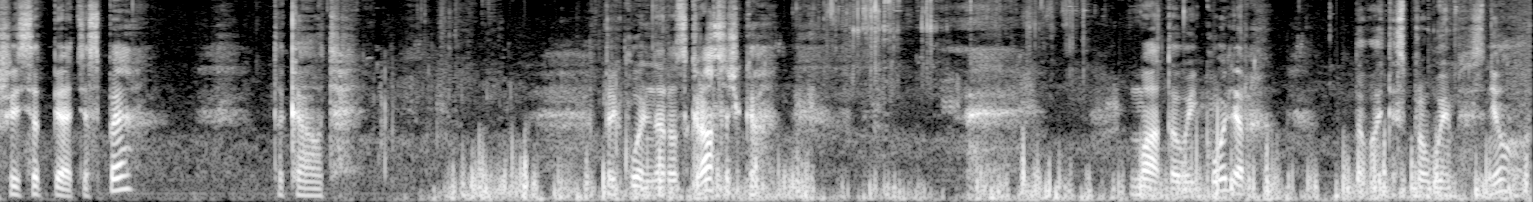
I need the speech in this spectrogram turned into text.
65 СП. Така от прикольна розкрасочка. Матовий колір. Давайте спробуємо з нього,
